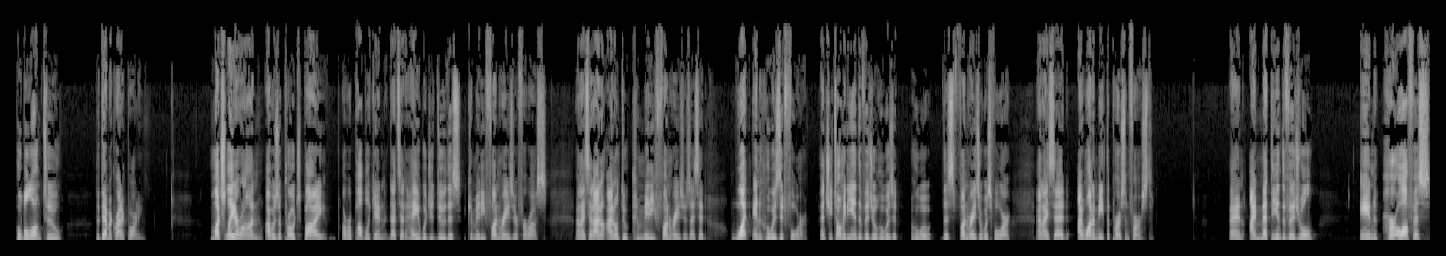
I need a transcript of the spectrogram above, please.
who belonged to the Democratic Party. Much later on, I was approached by a Republican that said, "Hey, would you do this committee fundraiser for us?" And I said, "I don't I don't do committee fundraisers." I said, what and who is it for? And she told me the individual who was it who this fundraiser was for, and I said I want to meet the person first. And I met the individual in her office,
